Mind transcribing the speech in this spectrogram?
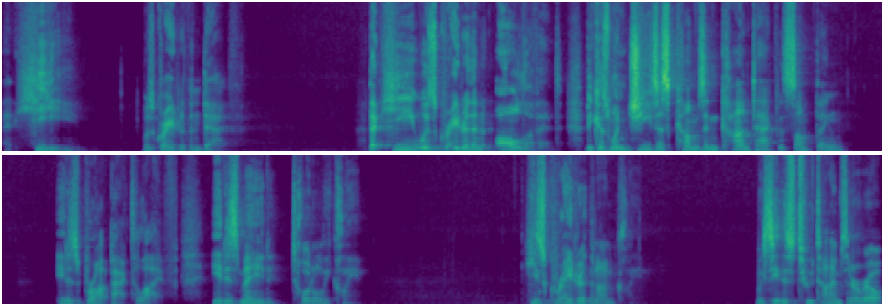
that he was greater than death. That he was greater than all of it. Because when Jesus comes in contact with something, it is brought back to life, it is made totally clean. He's greater than unclean. We see this two times in a row.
